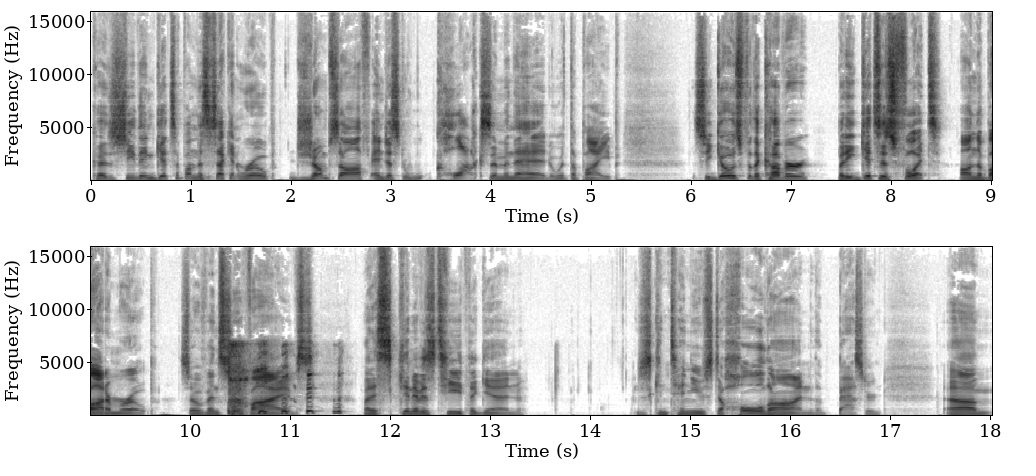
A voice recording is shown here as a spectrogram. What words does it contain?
because she then gets up on the second rope, jumps off, and just clocks him in the head with the pipe. So he goes for the cover, but he gets his foot on the bottom rope. So Vince survives by the skin of his teeth again. Just continues to hold on, the bastard. Um,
